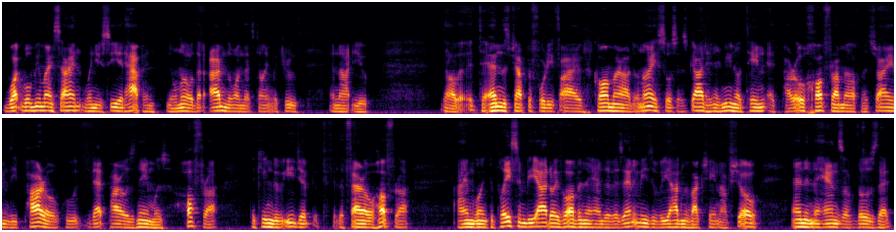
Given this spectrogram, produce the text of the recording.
what will be my sign? When you see it happen, you'll know that I'm the one that's telling the truth and not you. Now, to end this chapter 45, Kol Adonai, so says God, et Paro Chofra the Paro, who that Paro's name was Hofra, the king of Egypt, the Pharaoh Hofra, I am going to place him in the hands of his enemies, biyad mevakshay nafsho, and in the hands of those that,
